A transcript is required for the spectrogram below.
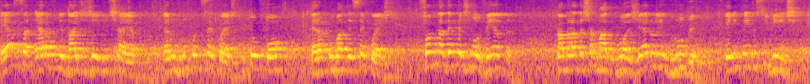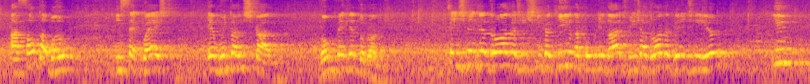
Essa era a unidade de elite à época. Era um grupo de sequestro, porque o foco era combater sequestro. Só que na década de 90, um camarada chamado Rogério Lendruber, ele entende o seguinte: assalto a banco e sequestro é muito arriscado. Vamos vender droga. Se a gente vender droga, a gente fica aqui na comunidade, vende a droga, ganha dinheiro e,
